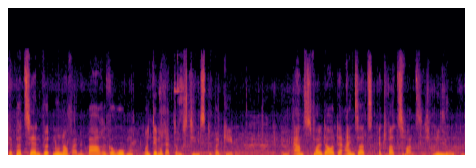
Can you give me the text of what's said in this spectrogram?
Der Patient wird nun auf eine Bahre gehoben und dem Rettungsdienst übergeben. Im Ernstfall dauert der Einsatz etwa 20 Minuten.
